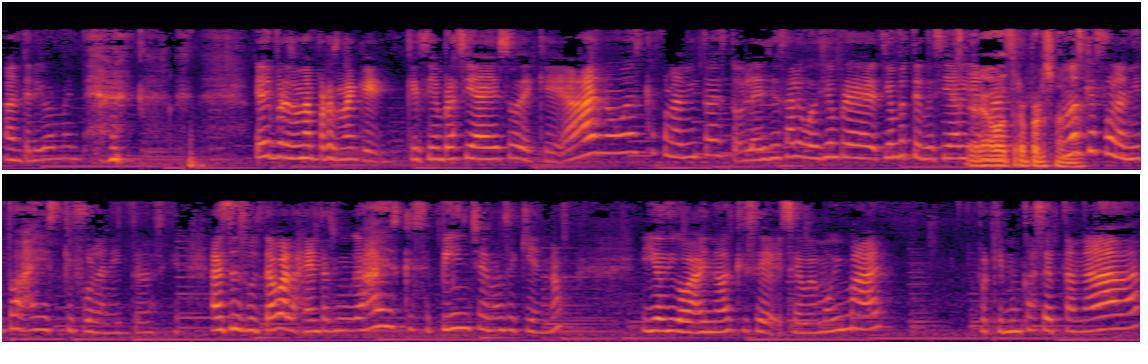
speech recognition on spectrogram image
anteriormente Hay una persona que, que siempre hacía eso de que, ay, no, es que fulanito esto. Le decías algo y siempre, siempre te decía alguien Era más, otra persona. No, es que fulanito, ay, es que fulanito, no sé qué. Hasta insultaba a la gente, así, como, ay, es que se pinche, no sé quién, ¿no? Y yo digo, ay, no, es que se, se ve muy mal porque nunca acepta nada.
